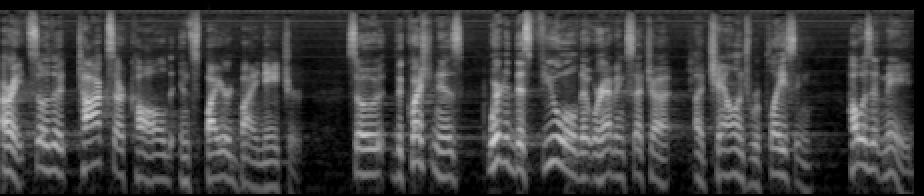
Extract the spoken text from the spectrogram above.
all right, so the talks are called Inspired by Nature. So the question is, where did this fuel that we're having such a, a challenge replacing, how was it made?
